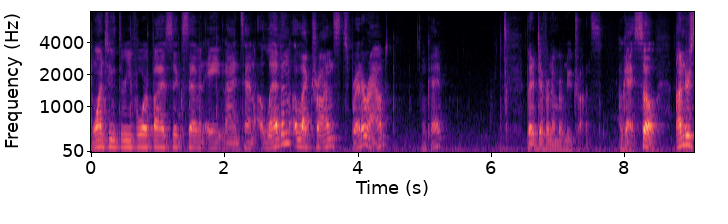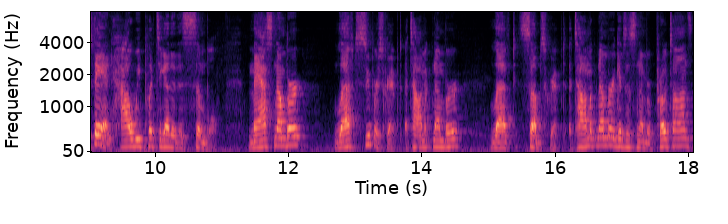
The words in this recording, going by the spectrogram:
1, 2, 3, 4, 5, 6, 7, 8, 9, 10, 11 electrons spread around. Okay? But a different number of neutrons. Okay, so understand how we put together this symbol. Mass number, left superscript. Atomic number, left subscript. Atomic number gives us the number of protons.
